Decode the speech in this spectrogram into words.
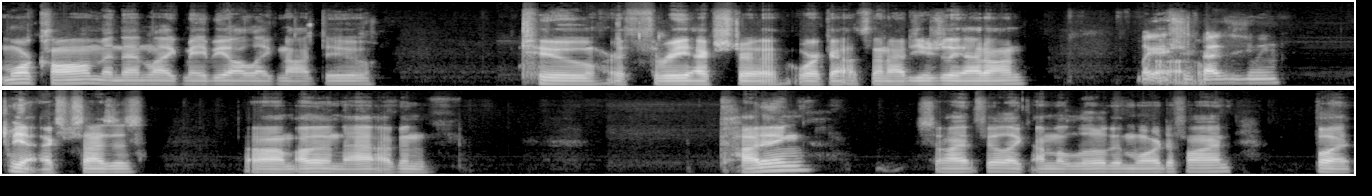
more calm and then like maybe I'll like not do two or three extra workouts than I'd usually add on. Like uh, exercises, you mean? yeah exercises um other than that i've been cutting so i feel like i'm a little bit more defined but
